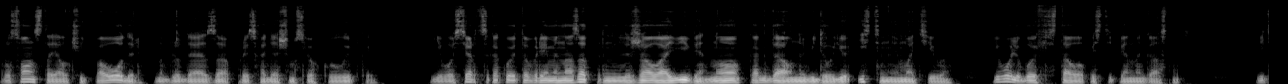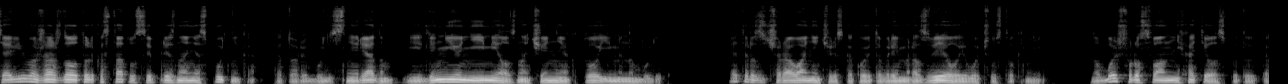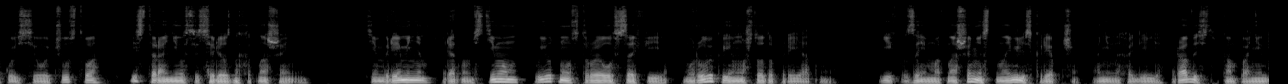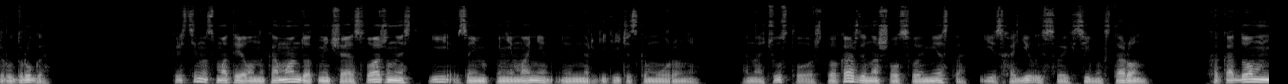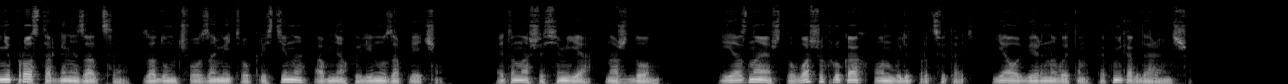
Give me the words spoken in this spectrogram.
Руслан стоял чуть поодаль, наблюдая за происходящим с легкой улыбкой. Его сердце какое-то время назад принадлежало Авиве, но когда он увидел ее истинные мотивы, его любовь стала постепенно гаснуть. Ведь Авива жаждала только статуса и признания спутника, который будет с ней рядом, и для нее не имело значения, кто именно будет. Это разочарование через какое-то время развеяло его чувство к ней. Но больше Руслан не хотел испытывать такой силы чувства и сторонился серьезных отношений. Тем временем, рядом с Тимом уютно устроилась София, мурлыка ему что-то приятное. Их взаимоотношения становились крепче, они находили радость в компании друг друга. Кристина смотрела на команду, отмечая слаженность и взаимопонимание на энергетическом уровне. Она чувствовала, что каждый нашел свое место и исходил из своих сильных сторон. «Хакадом не просто организация», – задумчиво заметила Кристина, обняв Илину за плечи. «Это наша семья, наш дом, и я знаю, что в ваших руках он будет процветать. Я уверена в этом, как никогда раньше.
